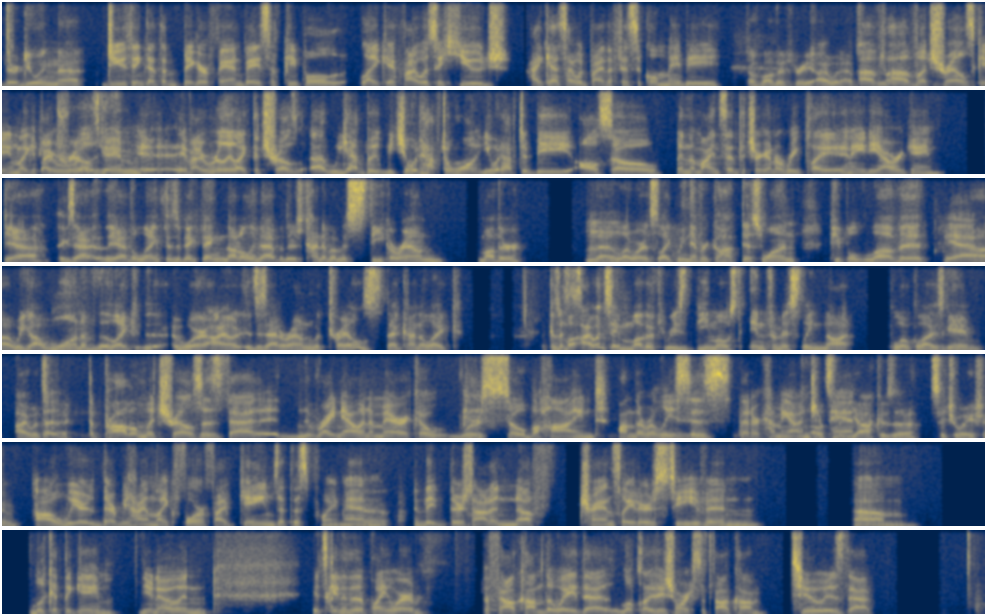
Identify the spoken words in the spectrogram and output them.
they're doing that. Do you think that the bigger fan base of people, like, if I was a huge, I guess I would buy the physical, maybe. Of mother 3 i would of absolutely. of a Trails game. Like, if I a trails really, game if I really like the trails, uh, yeah, but, but you would have to want, you would have to be also in the mindset that you're going to replay an 80 hour game. yeah exactly yeah the length is a big thing. Not only that but there's kind of a mystique around mother that Mm, where it's like we never got this one people love it yeah. uh, we got one of the like where I is that around with trails that kind of like because I would say Mother Three is the most infamously not localized game. I would say. the, the problem with trails is that right now in America, we're so behind on the releases that are coming out in Oh, it's the Yakuza situation. Oh, we're they're behind like four or five games at this point, man. They there's not enough translators to even um look at the game, you know, and it's getting to the point where Falcom, the way that localization works with Falcom too, is that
